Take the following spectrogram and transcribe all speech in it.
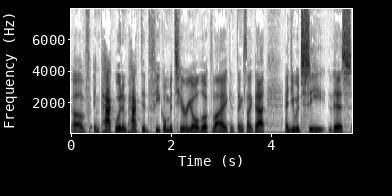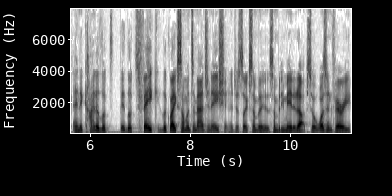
of impact what impacted fecal material looked like and things like that. And you would see this and it kind of looked it looked fake. It looked like someone's imagination. It just like somebody somebody made it up. So it wasn't very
